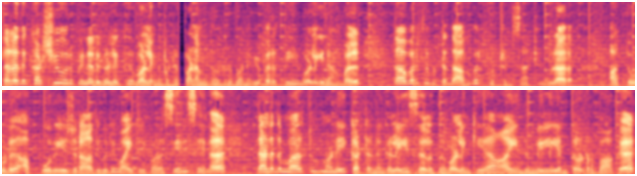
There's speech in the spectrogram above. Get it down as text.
தனது கட்சி உறுப்பினர்களுக்கு வழங்கப்பட்ட பணம் தொடர்பான விவரத்தை வெளியிடாமல் தவிர்த்துவிட்டதாக அவர் குற்றம் சாட்டியுள்ளார். அத்தோடு அப்போதைய ஜனாதிபதி மைத்ரிபால சிறிசேன தனது மருத்துவமனை கட்டணங்களை செலுத்த வழங்கிய ஐந்து மில்லியன் தொடர்பாக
